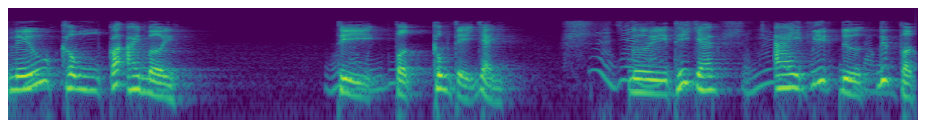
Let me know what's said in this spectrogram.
Nếu không có ai mời, thì Phật không thể dạy. Người thế gian, ai biết được Đức Phật?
